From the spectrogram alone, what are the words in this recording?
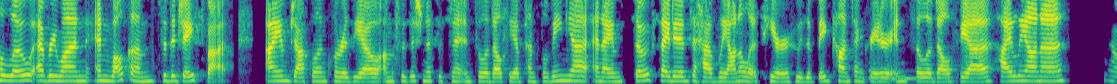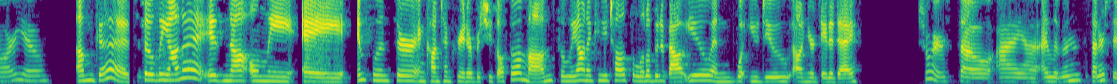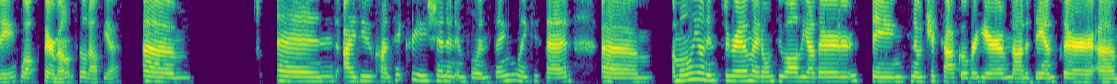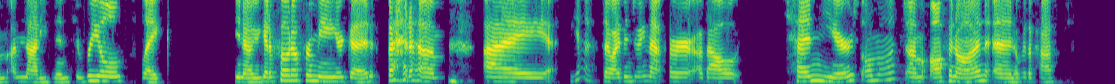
Hello, everyone, and welcome to the J Spot. I am Jacqueline Clarizio. I'm a physician assistant in Philadelphia, Pennsylvania, and I am so excited to have Lianna Liss here, who's a big content creator in Philadelphia. Hi, Lianna. How are you? I'm good. So Lianna is not only a influencer and content creator, but she's also a mom. So Lianna, can you tell us a little bit about you and what you do on your day to day? Sure. So I uh, I live in Center City, well, Fairmount, Philadelphia, um, and I do content creation and influencing, like you said. Um, I'm only on Instagram. I don't do all the other things. No TikTok over here. I'm not a dancer. Um, I'm not even into reels. Like, you know, you get a photo from me, you're good. But um, I, yeah, so I've been doing that for about 10 years almost, um, off and on. And over the past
